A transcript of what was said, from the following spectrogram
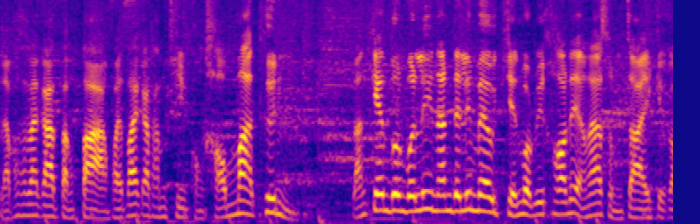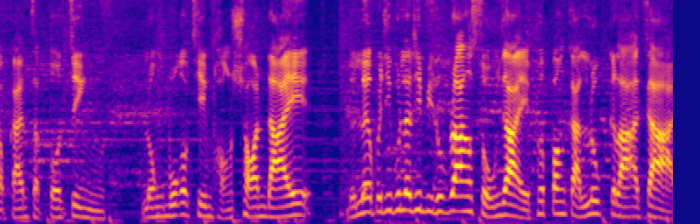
และพัฒนาการต่างๆ ภายใต้การทำทีมของเขามากขึ้น หลังเกมดวลเบอร์ลี่นั้นเดลิเมลเขียนบทวิเคราะห์ได้อย่างน่าสนใจเกี่ยวกับการจัดตัวจริง ลงบุกกับทีมของชอนไดท์โดยเลือกไปที่ผู้เล่นที่มีรูปร่างสูงใหญ่ เพื่อป้องกันลูกกลาอากาศ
